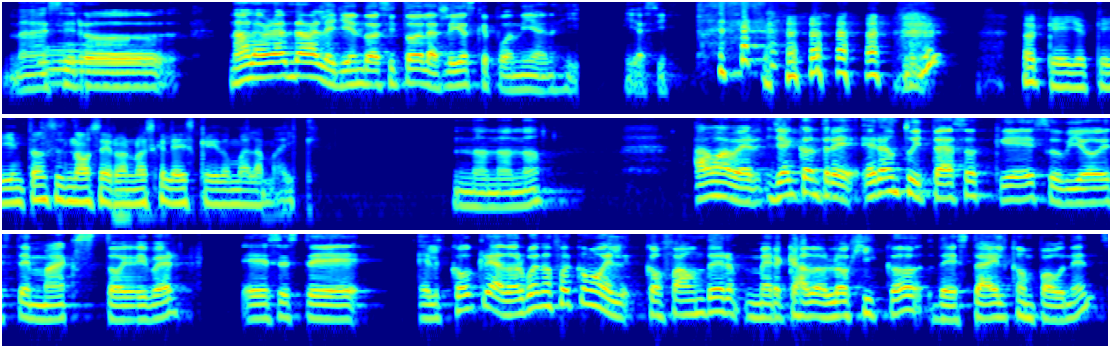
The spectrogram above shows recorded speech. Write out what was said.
No, cero. No, la verdad andaba leyendo así todas las ligas que ponían y, y así. Ok, ok, entonces no, cero, no es que le hayas caído mal a Mike. No, no, no. Vamos a ver, ya encontré. Era un tuitazo que subió este Max Toiber. Es este. El co-creador, bueno, fue como el co-founder mercadológico de Style Component.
